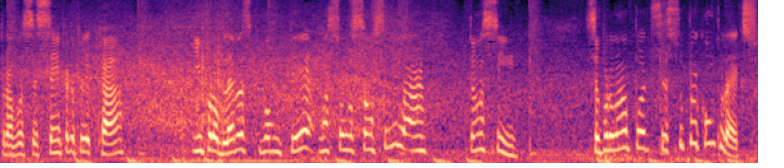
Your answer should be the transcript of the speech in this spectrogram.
para você sempre aplicar em problemas que vão ter uma solução similar. Então, assim, seu problema pode ser super complexo,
